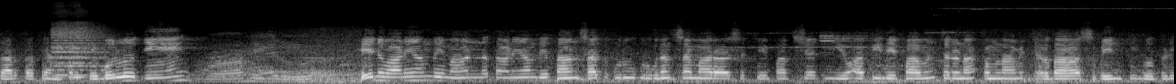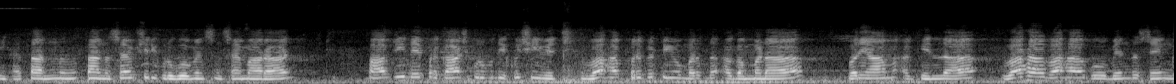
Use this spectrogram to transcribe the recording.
ਕਾਰ ਦਾ ਧਿਆਨ ਕਰਕੇ ਬੋਲੋ ਜੀ। ਵਾਹਿਗੁਰੂ। ਇਹ ਨਿਵਾਣਿਆਂ ਦੇ ਮਾਨ ਨਤਾਣਿਆਂ ਦੇ ਤਾਨ ਸਤਿਗੁਰੂ ਗੁਰੂ ਗ੍ਰੰਥ ਸਾਹਿਬ ਮਹਾਰਾਜ ਸੱਚੇ ਪਾਤਸ਼ਾਹ ਜੀਓ ਆਪੀ ਦੇ ਪਾਵਨ ਚਰਣਾ ਕਮਲਾਂ ਵਿੱਚ ਅਰਦਾਸ ਬੇਨਤੀ ਗੋਦੜੀ ਹੈ ਧੰਨ। ਧੰਨ ਸਾਹਿਬ ਸ੍ਰੀ ਗੁਰੂ ਗੋਬਿੰਦ ਸਿੰਘ ਸਾਹਿਬ ਮਹਾਰਾਜ। ਆਪ ਜੀ ਦੇ ਪ੍ਰਕਾਸ਼ ਪੁਰਬ ਦੀ ਖੁਸ਼ੀ ਵਿੱਚ ਵਾਹ ਪ੍ਰਗਟਿਓ ਮਰਦ ਅਗੰਮੜਾ ਵਰਿਆਮ ਅਕੇਲਾ ਵਾਹ ਵਾਹ ਗੋਬਿੰਦ ਸਿੰਘ।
